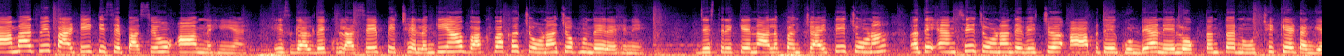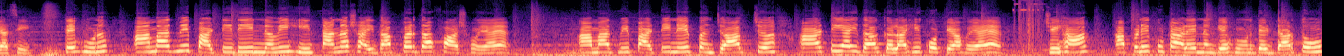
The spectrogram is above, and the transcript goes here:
ਆਮ ਆਦਮੀ ਪਾਰਟੀ ਕਿਸੇ ਪਾਸਿਓਂ ਆਮ ਨਹੀਂ ਹੈ। ਇਸ ਗੱਲ ਦੇ ਖੁਲਾਸੇ ਪਿੱਛੇ ਲੰਘੀਆਂ ਵੱਖ-ਵੱਖ ਚੋਣਾਂ 'ਚ ਹੁੰਦੇ ਰਹੇ ਨੇ। ਜਿਸ ਤਰੀਕੇ ਨਾਲ ਪੰਚਾਇਤੀ ਚੋਣਾਂ ਅਤੇ ਐਮਸੀ ਚੋਣਾਂ ਦੇ ਵਿੱਚ ਆਪ ਦੇ ਗੁੰਡਿਆਂ ਨੇ ਲੋਕਤੰਤਰ ਨੂੰ ਛਿੱਕੇ ਟੰਗਿਆ ਸੀ। ਤੇ ਹੁਣ ਆਮ ਆਦਮੀ ਪਾਰਟੀ ਦੀ ਨਵੀਂ ਹੀ ਤਾਨਾਸ਼ਾਹੀ ਦਾ ਪਰਦਾਫਾਸ਼ ਹੋਇਆ ਹੈ। ਆਮ ਆਦਮੀ ਪਾਰਟੀ ਨੇ ਪੰਜਾਬ 'ਚ ਆਰਟੀਆਈ ਦਾ ਗਲਾ ਹੀ ਘੋਟਿਆ ਹੋਇਆ ਹੈ। ਜੀ ਹਾਂ, ਆਪਣੇ ਘੁਟਾਲੇ ਨੰਗੇ ਹੋਣ ਦੇ ਡਰ ਤੋਂ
